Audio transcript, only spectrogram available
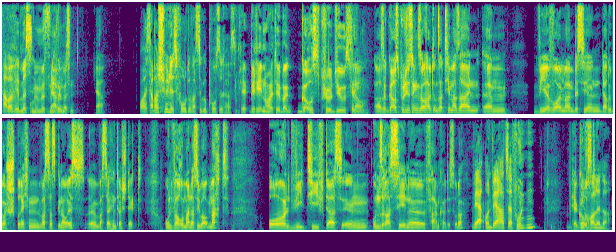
aber wir müssen. Wir müssen. ja, wir müssen. Ja. Oh, ist aber ein schönes Foto, was du gepostet hast. Okay, wir reden heute über Ghost Producing. Genau. Also Ghost Producing soll heute unser Thema sein. Ähm, wir wollen mal ein bisschen darüber sprechen, was das genau ist, äh, was dahinter steckt und warum man das überhaupt macht und wie tief das in unserer Szene verankert ist, oder? Wer, und wer hat's erfunden? Herr Die Ghost. Holländer.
